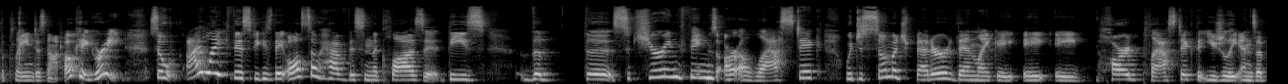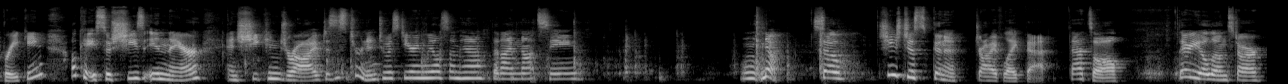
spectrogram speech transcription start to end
the plane does not. Okay, great. So I like this because they also have this in the closet. These the the securing things are elastic, which is so much better than like a, a, a, hard plastic that usually ends up breaking. Okay, so she's in there and she can drive. Does this turn into a steering wheel somehow that I'm not seeing? Mm, no. So she's just gonna drive like that. That's all. There you go, Lone Star.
